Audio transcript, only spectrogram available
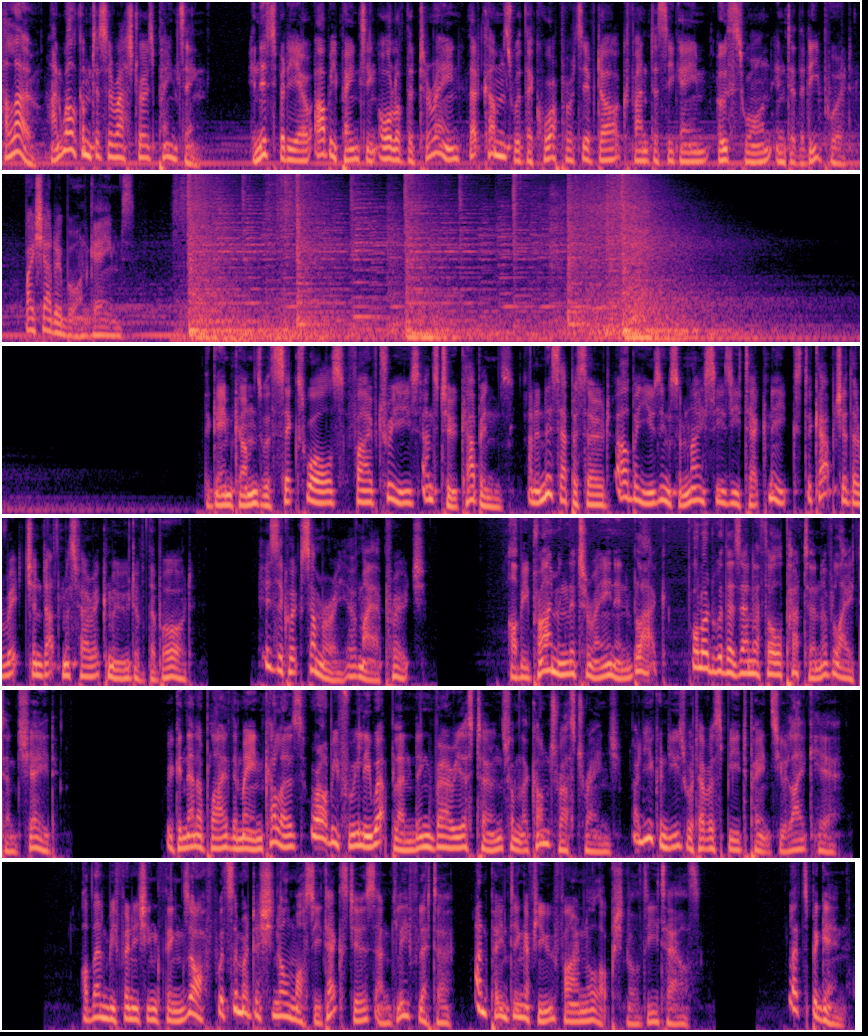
Hello, and welcome to Sorastro's Painting. In this video, I'll be painting all of the terrain that comes with the cooperative dark fantasy game Oathsworn Into the Deepwood by Shadowborne Games. The game comes with six walls, five trees, and two cabins, and in this episode I'll be using some nice easy techniques to capture the rich and atmospheric mood of the board. Here's a quick summary of my approach. I'll be priming the terrain in black, followed with a zenithal pattern of light and shade. We can then apply the main colours, where I'll be freely wet blending various tones from the contrast range, and you can use whatever speed paints you like here. I'll then be finishing things off with some additional mossy textures and leaf litter, and painting a few final optional details. Let's begin.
